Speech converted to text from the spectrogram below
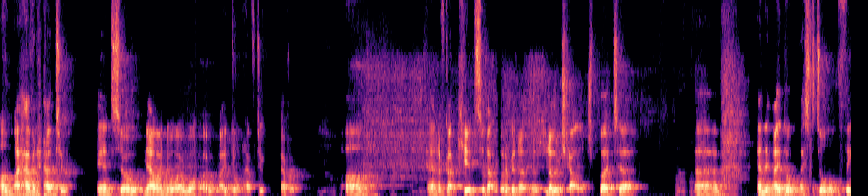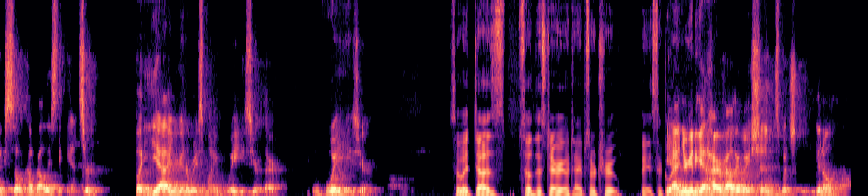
Um, I haven't had to, and so now I know I won't. I, I don't have to ever. Um, and I've got kids, so that would have been another, another challenge. But uh, um, and I don't. I still don't think Silicon Valley is the answer. But yeah, you're going to raise money way easier there, way easier. So it does. So the stereotypes are true, basically. Yeah, and you're going to get higher valuations, which you know,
